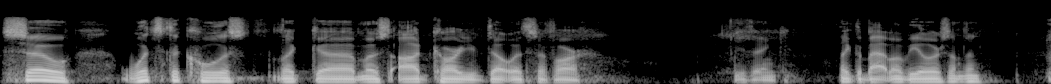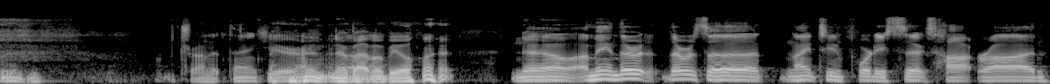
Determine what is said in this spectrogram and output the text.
So, what's the coolest, like, uh, most odd car you've dealt with so far? You think, like the Batmobile or something? I'm trying to think here. no Uh, Batmobile. No, I mean there there was a 1946 hot rod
